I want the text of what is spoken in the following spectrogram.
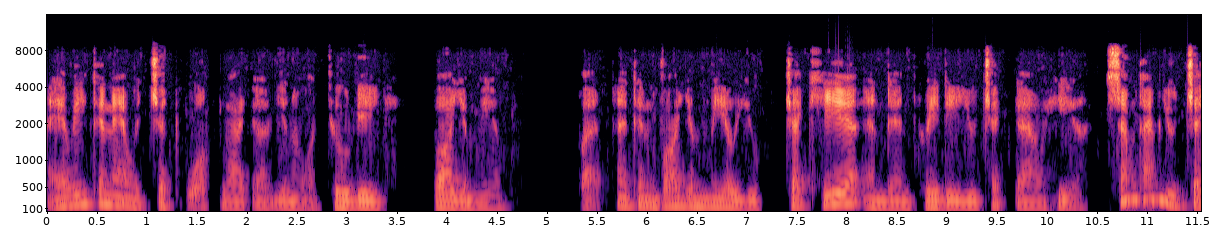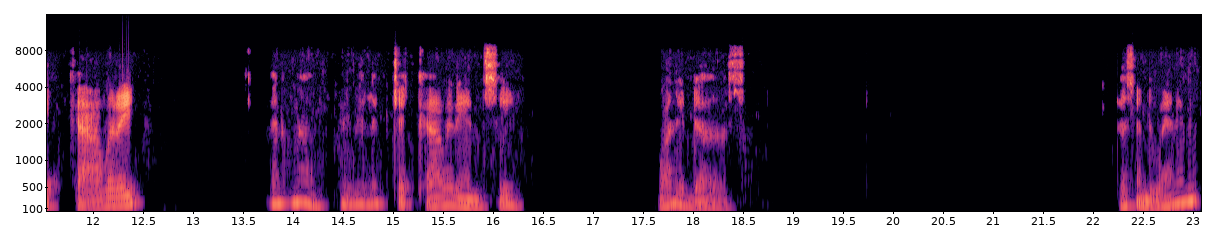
Everything else just work like a you know a 2D volume mill. But I volume mill you check here and then 3D you check down here. Sometimes you check cavity. I don't know. Maybe let's check cavity and see what it does. Doesn't do anything?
